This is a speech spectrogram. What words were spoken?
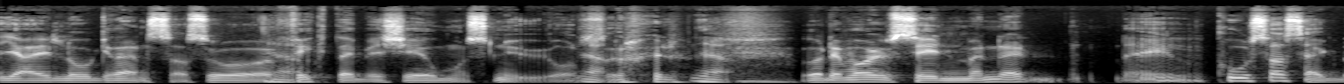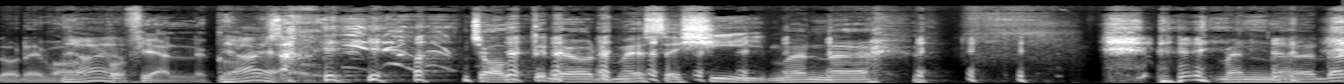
Geilo-grensa, så fikk de beskjed om å snu. Også. Ja. Og det var jo synd, men de, de kosa seg da de var Ja, ja. på fjellet. kan Ja, ja. si. Ikke alltid de hadde med seg ski, men eh, Men eh, de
